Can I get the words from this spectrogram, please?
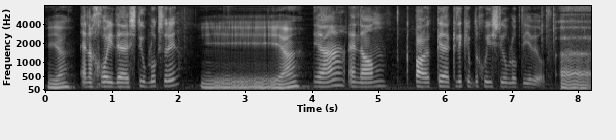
ja, En dan gooi je de steelblocks erin. ja. Ja, en dan klik je op de goede steelblok die je wilt. Eh,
